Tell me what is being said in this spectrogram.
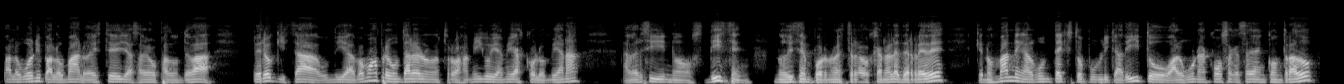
para lo bueno y para lo malo. Este ya sabemos para dónde va, pero quizá un día vamos a preguntarle a nuestros amigos y amigas colombianas a ver si nos dicen, nos dicen por nuestros canales de redes, que nos manden algún texto publicadito o alguna cosa que se haya encontrado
